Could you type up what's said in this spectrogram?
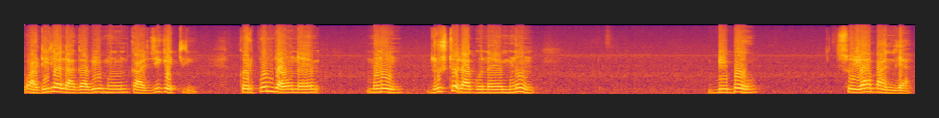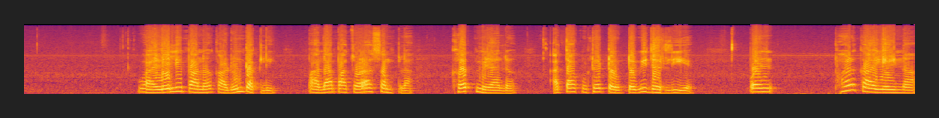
वाढीला लागावी म्हणून काळजी घेतली. करपून जाऊ नये म्हणून दृष्ट लागू नये म्हणून बिब सुया बांधल्या. वाळलेली पानं काढून टाकली. पालापाचोळा संपला. खत मिळालं. आता कुठं टवटवी धरली आहे पण फळ का येईना?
